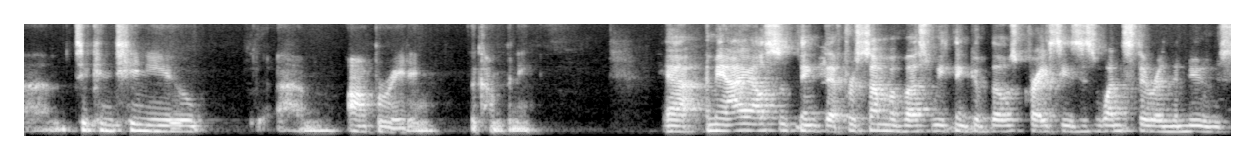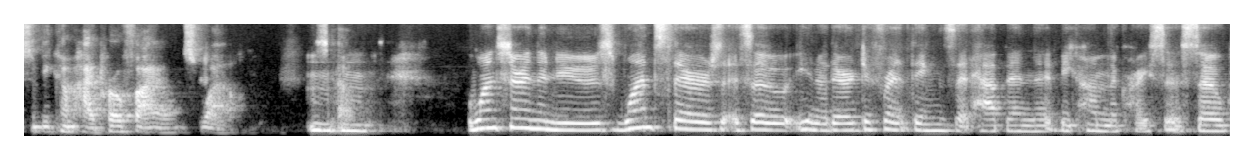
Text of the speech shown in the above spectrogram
um, to continue um, operating the company. Yeah, I mean, I also think that for some of us, we think of those crises as once they're in the news and become high profile as well. Mm-hmm. So. Once they're in the news, once there's so you know there are different things that happen that become the crisis. So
